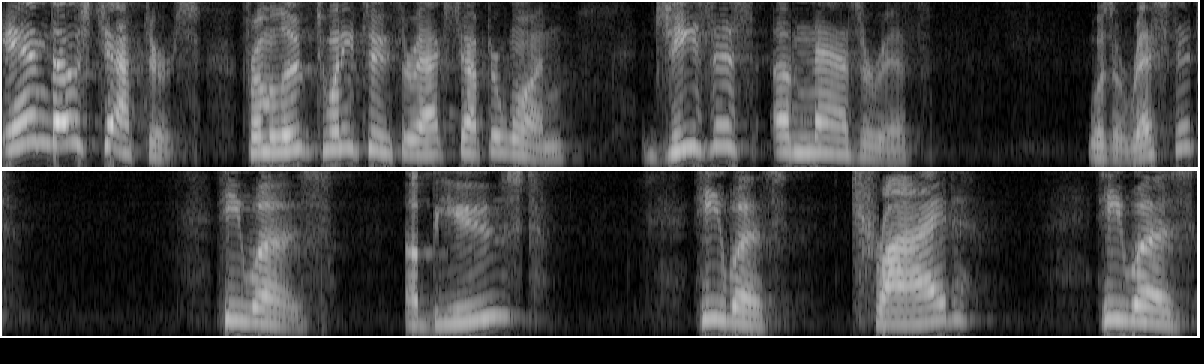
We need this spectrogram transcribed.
In those chapters, from Luke 22 through Acts chapter 1, Jesus of Nazareth was arrested, he was abused, he was tried, he was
